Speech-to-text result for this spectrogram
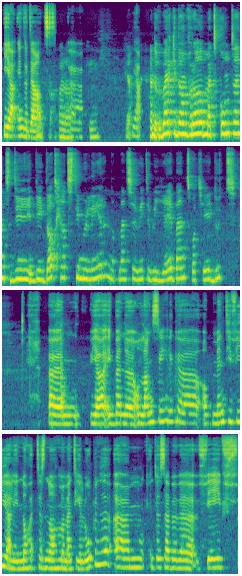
Ja, inderdaad. Voilà, uh, okay. ja. ja. En werk je dan vooral met content die, die dat gaat stimuleren? Dat mensen weten wie jij bent, wat jij doet? Um, ja, ik ben uh, onlangs eigenlijk uh, op MinTV, alleen nog, het is nog momenteel lopende. Um, dus hebben we vijf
